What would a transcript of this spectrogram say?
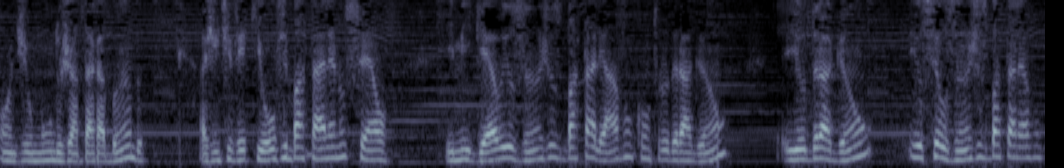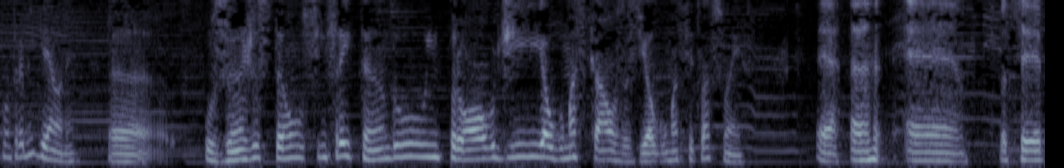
onde o mundo já está acabando, a gente vê que houve batalha no céu. E Miguel e os anjos batalhavam contra o dragão, e o dragão e os seus anjos batalhavam contra Miguel, né? Uh, os anjos estão se enfrentando em prol de algumas causas, de algumas situações. É, uh, é, você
